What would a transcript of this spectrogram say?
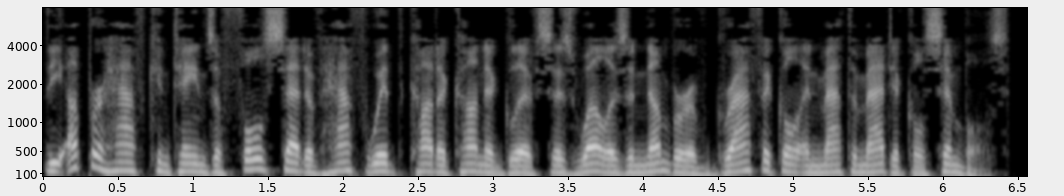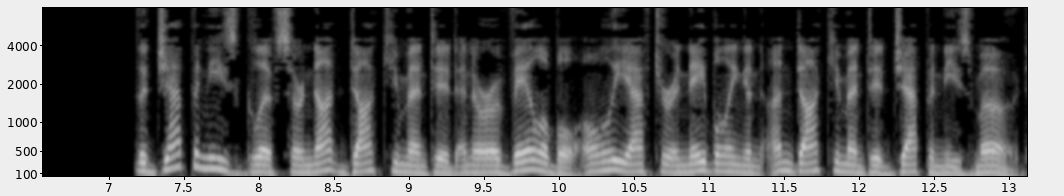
The upper half contains a full set of half-width katakana glyphs as well as a number of graphical and mathematical symbols. The Japanese glyphs are not documented and are available only after enabling an undocumented Japanese mode.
